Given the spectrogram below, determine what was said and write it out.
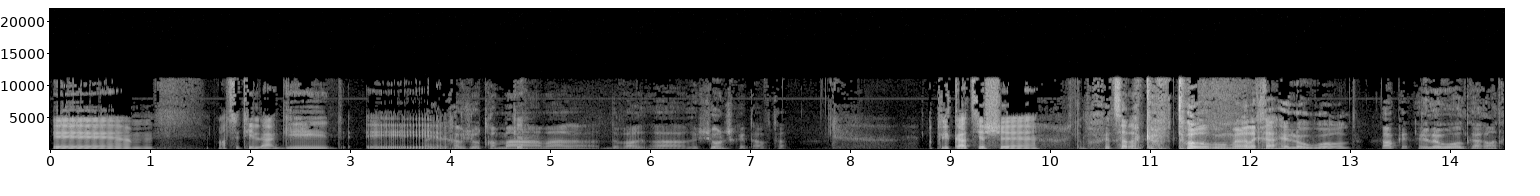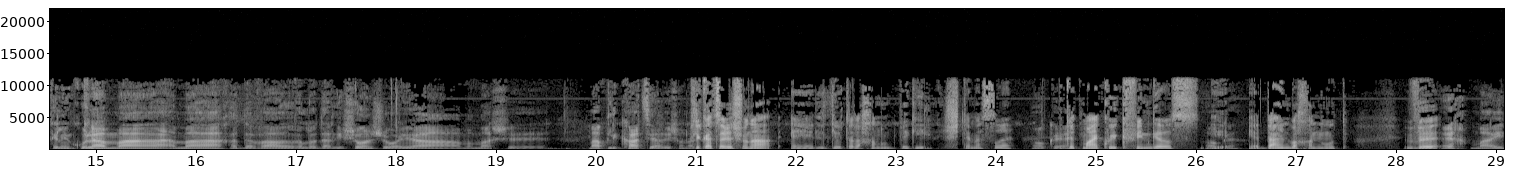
um, רציתי להגיד, uh, אני חייב לשאול אותך, מה כן. מה הדבר הראשון שכתבת? אפליקציה שאתה לוחץ על הכפתור והוא אומר לך Hello World. אוקיי. הלו וורלד ככה מתחילים כולם. מה- מה הדבר, לא יודע, הראשון שהוא היה ממש... אה, מה האפליקציה הראשונה? אפליקציה ראשונה, אה, העליתי אותה לחנות בגיל 12, אוקיי. נקראת My Quick Fingers, היא- אוקיי. היא עדיין בחנות, ו- איך? מה היא?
